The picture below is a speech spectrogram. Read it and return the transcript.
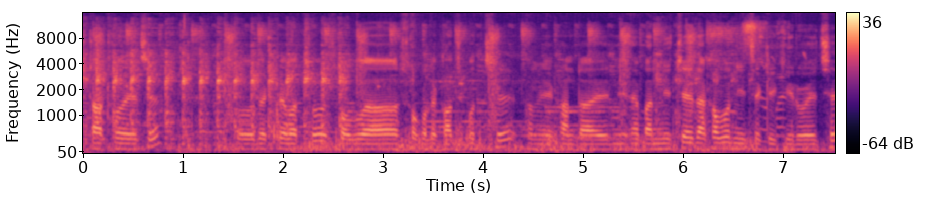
স্টার্ট হয়েছে। তো দেখতে পাচ্ছ, সব সকলে কাজ করছে। আমি এখানটায় এবার নিচে দেখাবো নিচে কি কি রয়েছে।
